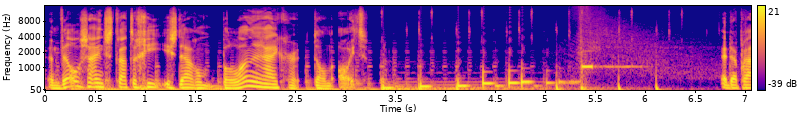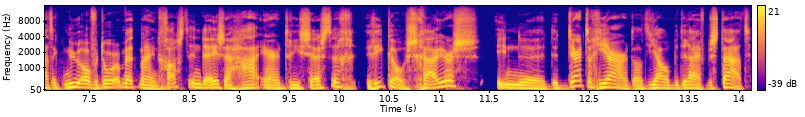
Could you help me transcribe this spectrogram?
Een welzijnsstrategie is daarom belangrijker dan ooit. En daar praat ik nu over door met mijn gast in deze HR360, Rico Schuijers. In eh, de 30 jaar dat jouw bedrijf bestaat,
